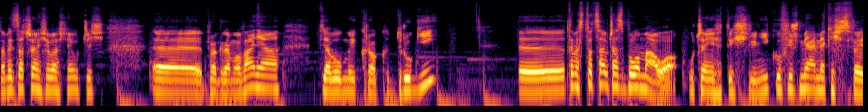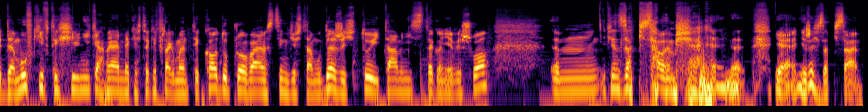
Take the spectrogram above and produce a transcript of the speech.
No więc zacząłem się właśnie uczyć e, programowania, to był mój krok drugi, natomiast to cały czas było mało, uczenie się tych silników. Już miałem jakieś swoje demówki w tych silnikach, miałem jakieś takie fragmenty kodu, próbowałem z tym gdzieś tam uderzyć, tu i tam, nic z tego nie wyszło. Więc zapisałem się. nie, nie, że się zapisałem.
